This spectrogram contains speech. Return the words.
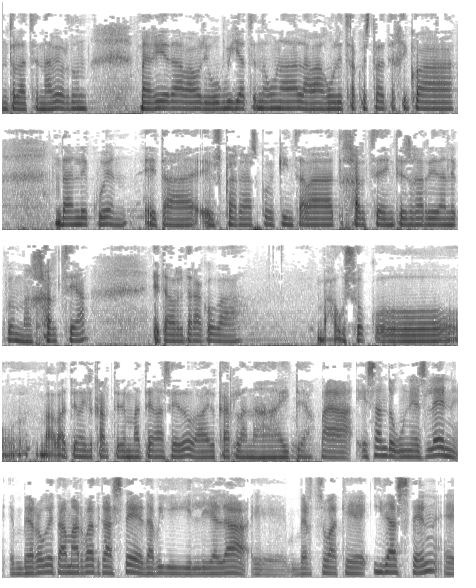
antolatzen dabe, orduan ba, da ba, hori guk bilatzen duguna da ba, guretzako estrategikoa dan lekuen eta euskara asko ekintza bat jartzea interesgarri dan lekuen ba, jartzea. Eta horretarako ba, ba, usoko ba, bate elkarteren bategaz edo ba, elkarlana aitea. Ba, esan dugunez lehen, berrogeta mar bat gazte dabiliela e, bertzoak e, idazten, e,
